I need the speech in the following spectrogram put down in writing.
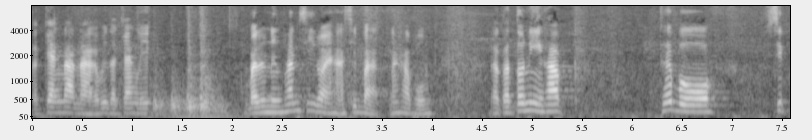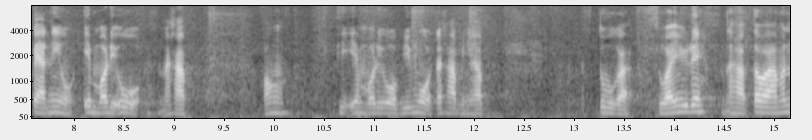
ตะแกรงด้านหน้าก็เป็นตะแกรงเล็กใบละหนึ่งพันสี่ร้อยห้าสิบบาทนะครับผมแล้วก็ตัวนี้ครับเทอร์โบสิบแปดนิ้ว M Audio นะครับ ของ PM Audio P Mode นะครับนี่ครับ ตู้ก็สวยอยู่เด้นะครับ แต่ว่ามัน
